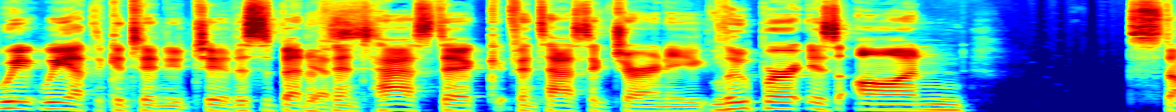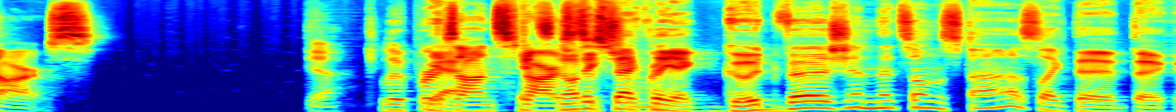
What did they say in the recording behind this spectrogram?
we we have to continue too. This has been yes. a fantastic, fantastic journey. Looper is on Starz. Yeah, Looper yeah. is on Starz. It's not exactly a good version that's on Starz. Like the the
